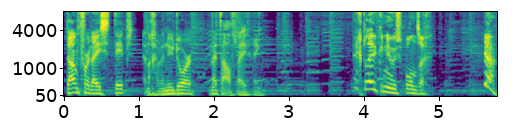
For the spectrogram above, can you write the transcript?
Dank voor deze tips. En dan gaan we nu door met de aflevering. Echt leuke nieuwe sponsor. Ja,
